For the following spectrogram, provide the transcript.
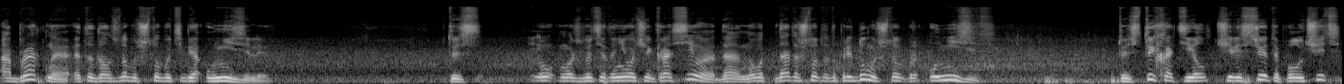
обратное, это должно быть, чтобы тебя унизили. То есть, ну, может быть, это не очень красиво, да, но вот надо что-то придумать, чтобы унизить. То есть ты хотел через все это получить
